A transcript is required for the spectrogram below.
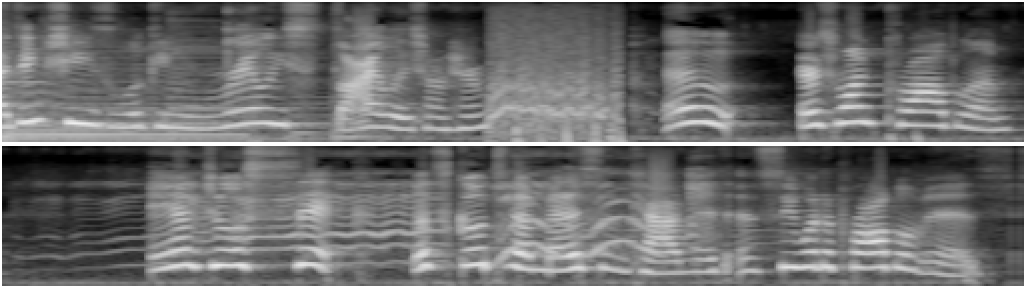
I think she's looking really stylish on her. Oh, there's one problem. Angela's sick. Let's go to the medicine cabinet and see what the problem is.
